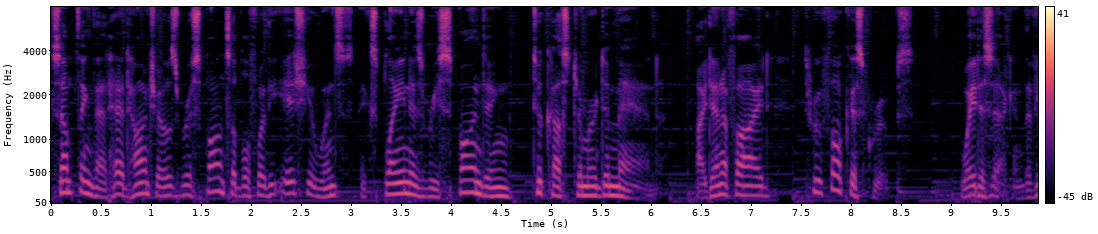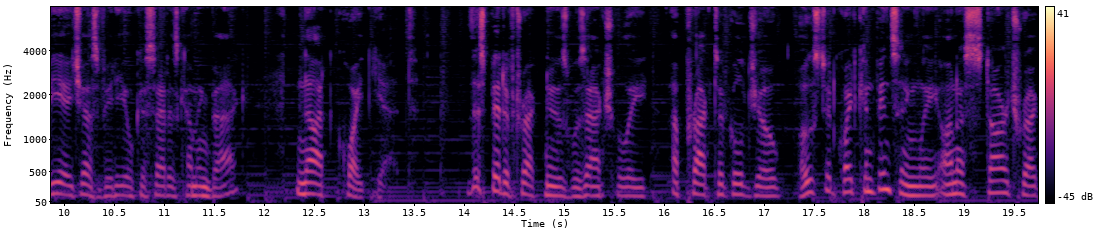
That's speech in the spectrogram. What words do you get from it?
something that head honchos responsible for the issuance explain as responding to customer demand, identified through focus groups. Wait a second, the VHS video cassette is coming back? Not quite yet. This bit of Trek news was actually a practical joke posted quite convincingly on a Star Trek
